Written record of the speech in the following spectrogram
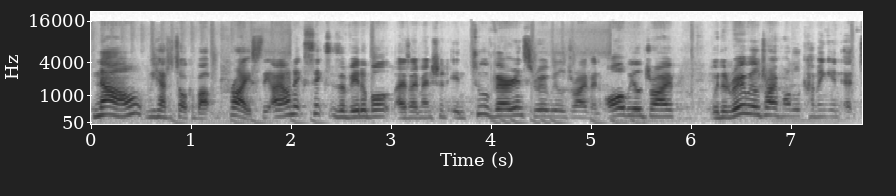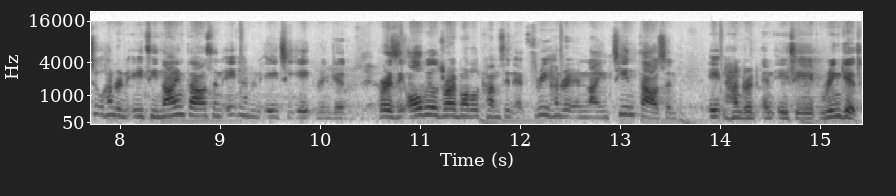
Now we have to talk about price. The Ioniq 6 is available, as I mentioned, in two variants, rear-wheel drive and all-wheel drive, with the rear-wheel drive model coming in at 289,888 ringgit, whereas the all-wheel drive model comes in at 319,888 ringgit.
